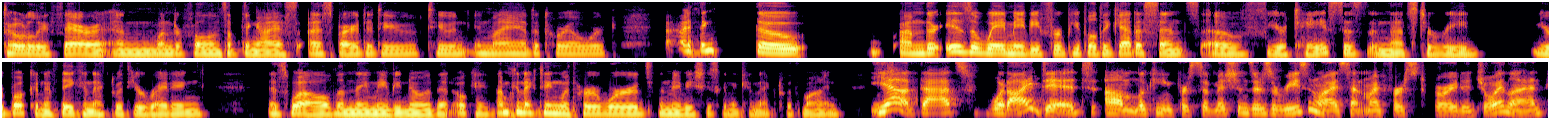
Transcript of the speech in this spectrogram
totally fair and wonderful and something i aspire to do too in, in my editorial work. I think though um, there is a way maybe for people to get a sense of your taste is, and that's to read your book and if they connect with your writing as well, then they maybe know that, okay, I'm connecting with her words, then maybe she's going to connect with mine. Yeah, that's what I did um, looking for submissions. There's a reason why I sent my first story to Joyland.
